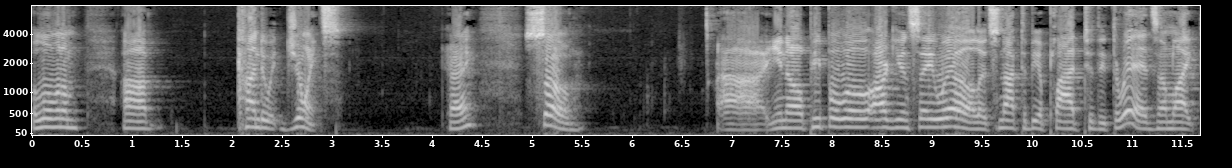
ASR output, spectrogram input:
aluminum uh, conduit joints. Okay, so uh, you know people will argue and say, well, it's not to be applied to the threads. I'm like,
